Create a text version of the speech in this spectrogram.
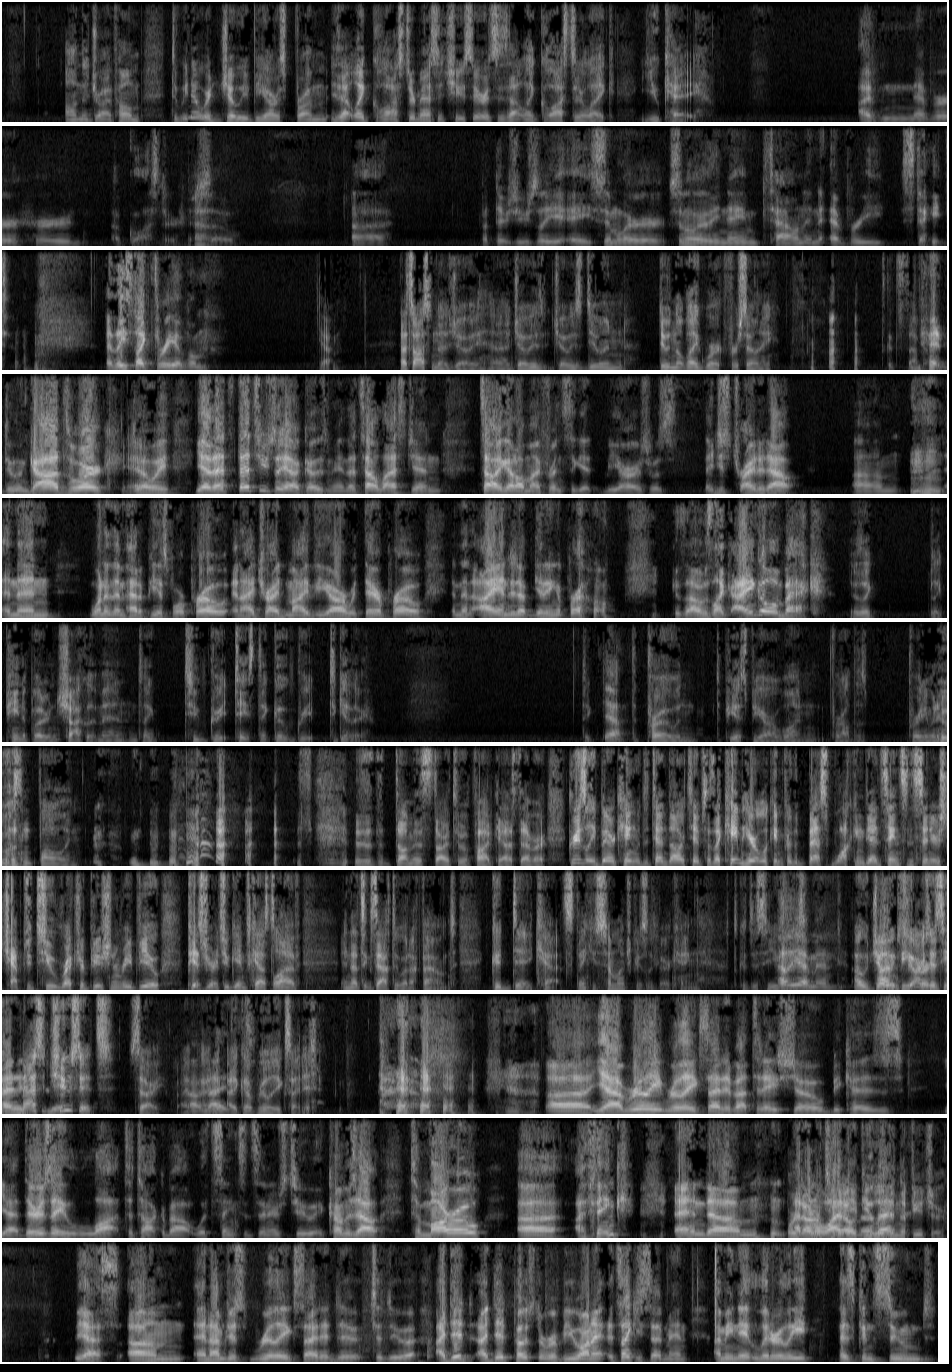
on the drive home. Do we know where Joey VR is from? Is that like Gloucester, Massachusetts, is that like Gloucester, like UK? I've never heard of Gloucester, Oh. so Uh, but there's usually a similar, similarly named town in every state. At least like three of them. Yeah, that's awesome though, Joey. Uh, Joey's Joey's doing doing the legwork for Sony. it's good stuff. Doing God's work, Yeah. Joey. Yeah, that's that's usually how it goes, man. That's how last gen. That's how I got all my friends to get VRs. Was they just tried it out, um, and then one of them had a PS4 Pro, and I tried my VR with their Pro, and then I ended up getting a Pro because I was like, I ain't going back. It was like like peanut butter and chocolate, man. It's like two great tastes that go great together. The, Yeah. the Pro and the PSVR one for all those for anyone who wasn't following. this is the dumbest start to a podcast ever. Grizzly Bear King with the ten dollar tip says, "I came here looking for the best Walking Dead Saints and Sinners Chapter Two Retribution review, PSVR Two Gamescast Live." And that's exactly what I found. Good day, cats. Thank you so much, Grizzly Bear King. It's good to see you. Hell guys. yeah, man. Oh, Joey I'm super PR says he's in to see. Massachusetts. Sorry, I, Oh, I- I got really excited. uh, yeah, I'm really, really excited about today's show because, yeah, there's a lot to talk about with Saints and Sinners too. It comes out tomorrow, uh, I think, and um, Or- I don't know why I don't if you that. live in the future. Yes, um, and I'm just really excited to to do it. I did I did post a review on it. It's like you said, man. I mean, it literally has consumed.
